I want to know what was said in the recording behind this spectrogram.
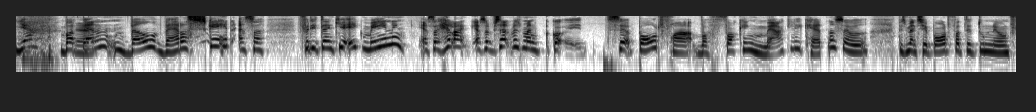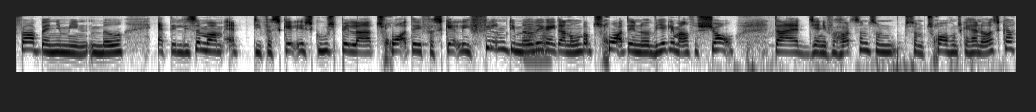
Ja, hvordan, ja. Hvad, hvad er der sket? Altså, fordi den giver ikke mening. Altså, heller, altså selv hvis man går, ser bort fra, hvor fucking mærkelige kattene ser ud. Hvis man ser bort fra det, du nævnte før, Benjamin, med, at det er ligesom om, at de forskellige skuespillere tror, det er forskellige film, de medvirker mm-hmm. i. Der er nogen, der tror, det er noget virkelig meget for sjov. Der er Jennifer Hudson, som, som tror, hun skal have en Oscar,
